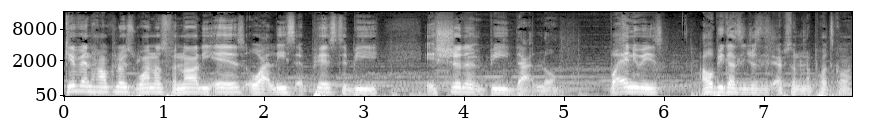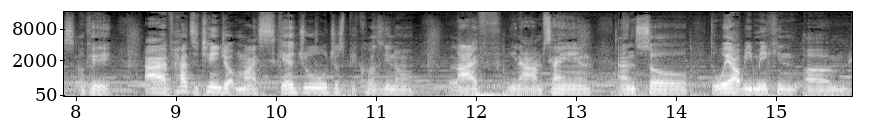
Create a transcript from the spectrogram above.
Given how close Wano's finale is, or at least appears to be, it shouldn't be that long. But anyways, I hope you guys enjoyed this episode on the podcast. Okay, I've had to change up my schedule just because you know life, you know what I'm saying, and so the way I'll be making um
